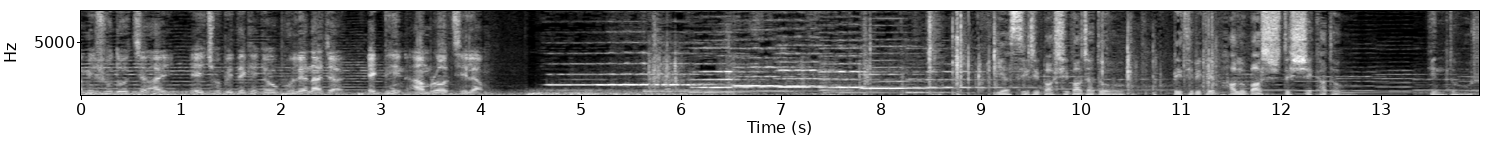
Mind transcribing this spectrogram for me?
আমি শুধু চাই এই ছবি দেখে কেউ ভুলে না যাক, একদিন আমরাও ছিলাম। ইয়াসির বাঁশি বাজাতো, পৃথিবীকে ভালোবাসতে শেখাতো। কিন্তু ওর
